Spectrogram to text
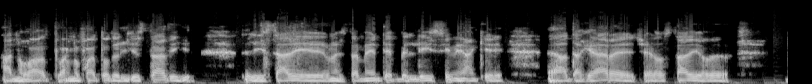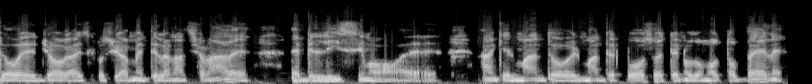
hanno, fatto, hanno fatto, degli stadi, degli stadi onestamente bellissimi, anche a Dakar c'è lo stadio dove gioca esclusivamente la nazionale è bellissimo, eh, anche il manto, il manto erboso è tenuto molto bene,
